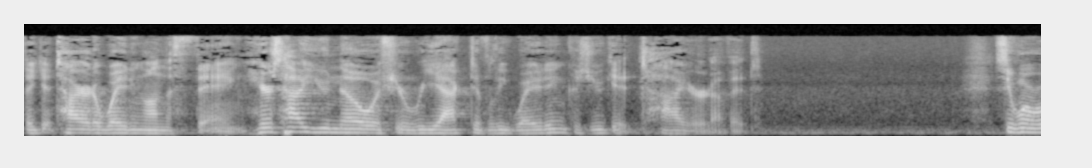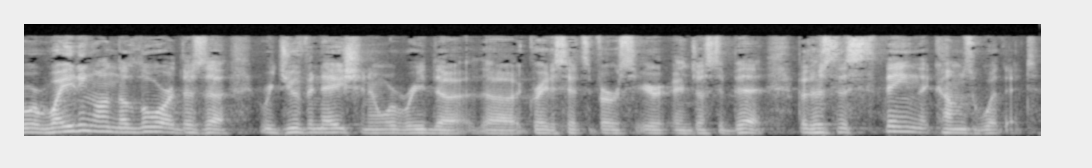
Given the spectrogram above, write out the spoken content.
they get tired of waiting on the thing. Here's how you know if you're reactively waiting because you get tired of it. See, when we're waiting on the Lord, there's a rejuvenation, and we'll read the, the greatest hits verse here in just a bit. But there's this thing that comes with it.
